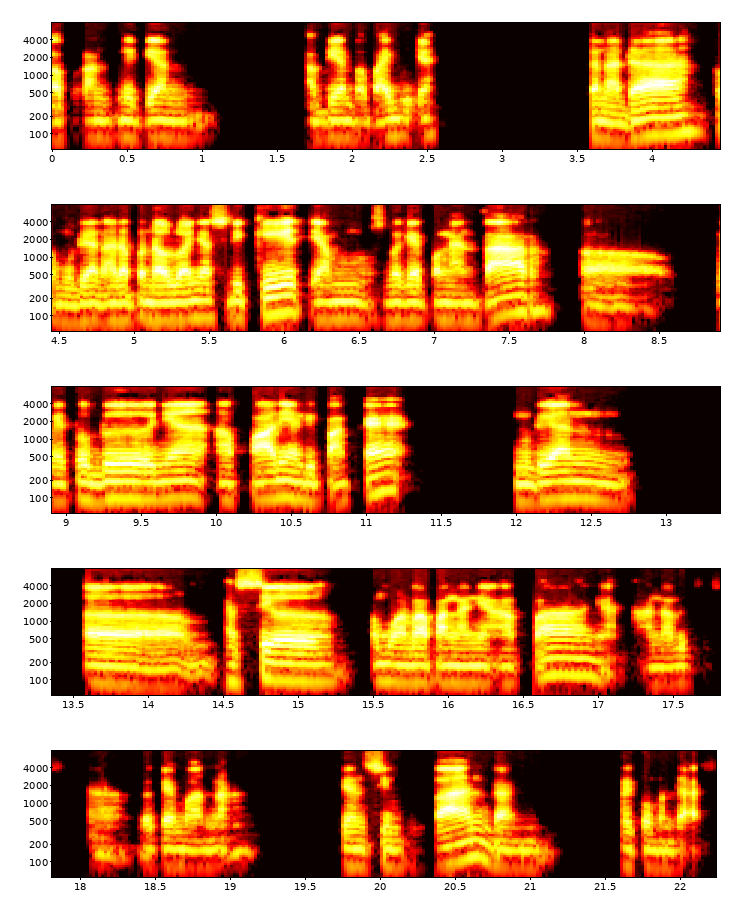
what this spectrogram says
laporan penelitian abdian Bapak Ibu ya. kan ada, kemudian ada pendahuluannya sedikit yang sebagai pengantar, eh, metodenya apa yang dipakai, kemudian eh, hasil temuan lapangannya apa, ya analisisnya bagaimana, dan simpulan dan rekomendasi.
